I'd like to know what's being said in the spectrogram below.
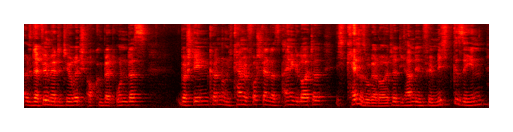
Also der Film hätte theoretisch auch komplett ohne das überstehen können. Und ich kann mir vorstellen, dass einige Leute, ich kenne sogar Leute, die haben den Film nicht gesehen,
